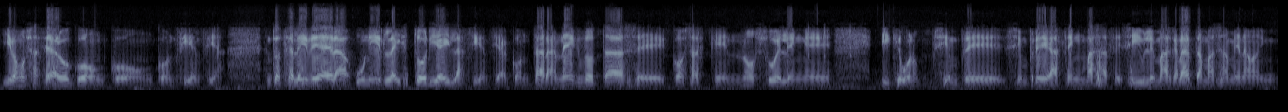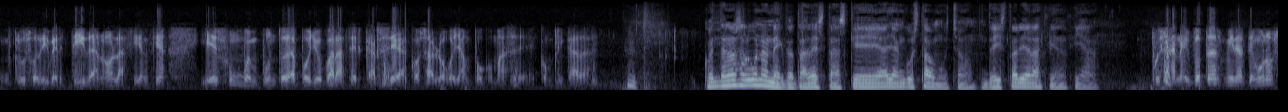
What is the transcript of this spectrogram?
y vamos a hacer algo con, con, ciencia. Entonces la idea era unir la historia y la ciencia, contar anécdotas, eh, cosas que no suelen eh, y que, bueno, siempre, siempre hacen más accesible, más grata, más amena, incluso divertida, ¿no? La ciencia y es un buen punto de apoyo para acercarse a cosas luego ya un poco más complicadas. Cuéntanos alguna anécdota de estas que hayan gustado mucho, de historia de la ciencia. Anécdotas, mira, tengo unos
